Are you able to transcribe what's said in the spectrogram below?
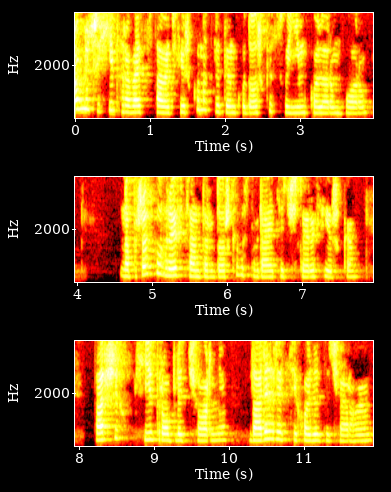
Роблячи хід, гравець ставить фішку на клітинку дошки своїм кольором вгору. На початку гри в центр дошки виставляється 4 фішки. Перший хід роблять чорні, далі гравці ходять за чергою.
